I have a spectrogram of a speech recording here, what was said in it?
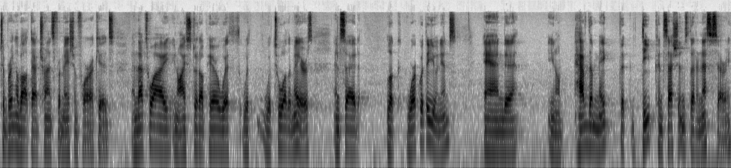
to bring about that transformation for our kids? And that's why you know, I stood up here with, with, with two other mayors and said, look, work with the unions and uh, you know, have them make the deep concessions that are necessary.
